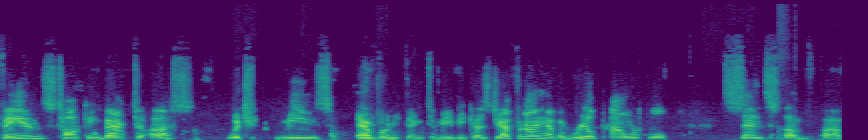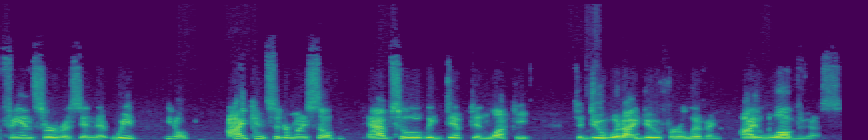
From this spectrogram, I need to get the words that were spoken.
fans talking back to us which means everything to me because jeff and i have a real powerful sense of uh, fan service in that we you know i consider myself absolutely dipped and lucky to do what I do for a living. I love this.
